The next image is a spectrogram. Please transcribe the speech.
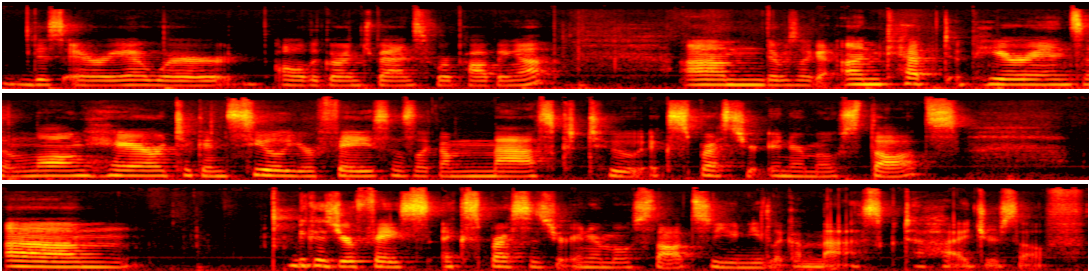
this area where all the grunge bands were popping up. Um, there was like an unkept appearance and long hair to conceal your face as like a mask to express your innermost thoughts. Um, because your face expresses your innermost thoughts, so you need like a mask to hide yourself,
